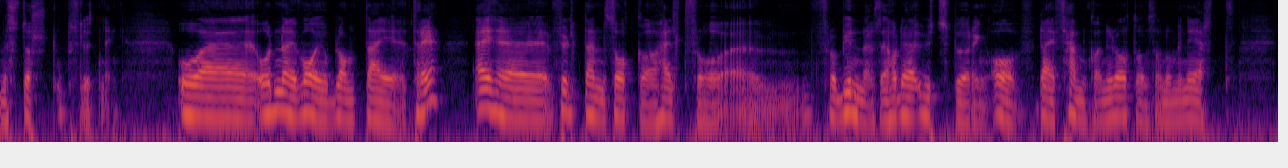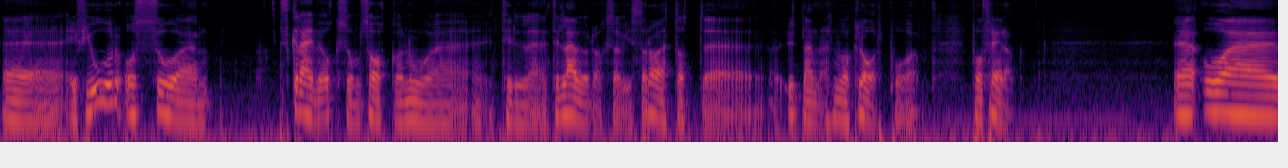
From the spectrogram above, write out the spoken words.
med størst oppslutning. Og eh, Ordnøy var jo blant de tre. Jeg har fulgt den saka helt fra, fra begynnelsen. Jeg hadde en utspørring av de fem kandidatene som var nominert eh, i fjor. Og så eh, skrev jeg også om saka nå eh, til, til Lørdagsavisa etter at eh, utnevnelsen var klar på, på fredag. Eh, og eh,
